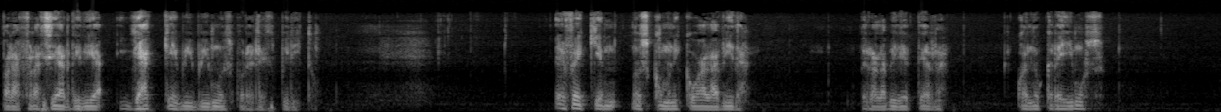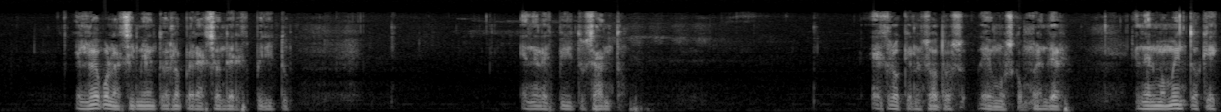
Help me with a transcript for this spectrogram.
parafrasear, diría, ya que vivimos por el Espíritu. Él fue quien nos comunicó a la vida, pero a la vida eterna, cuando creímos. El nuevo nacimiento es la operación del Espíritu en el Espíritu Santo. Es lo que nosotros debemos comprender. En el momento que,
